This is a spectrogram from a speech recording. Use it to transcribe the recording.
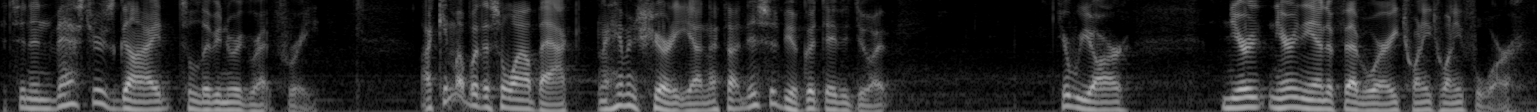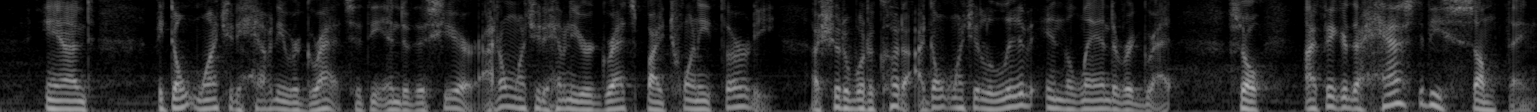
It's an investor's guide to living regret free. I came up with this a while back and I haven't shared it yet, and I thought this would be a good day to do it. Here we are, near nearing the end of February 2024, and I don't want you to have any regrets at the end of this year. I don't want you to have any regrets by 2030. I should have, would have, could have. I don't want you to live in the land of regret. So I figured there has to be something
